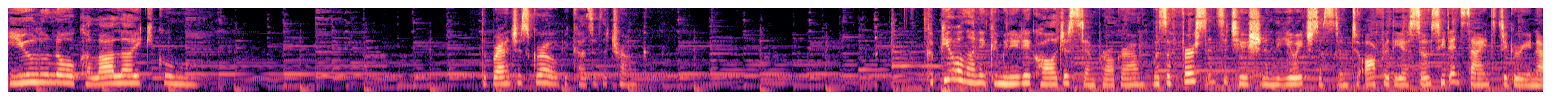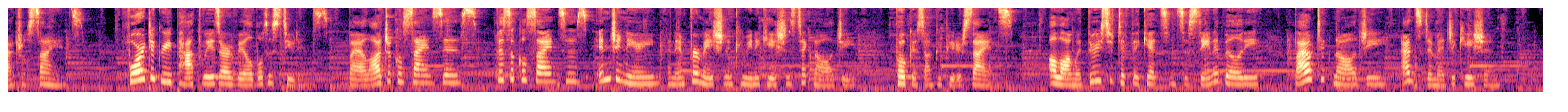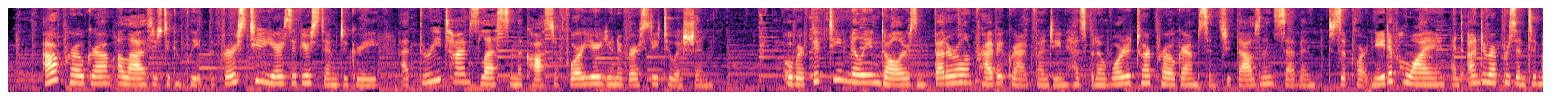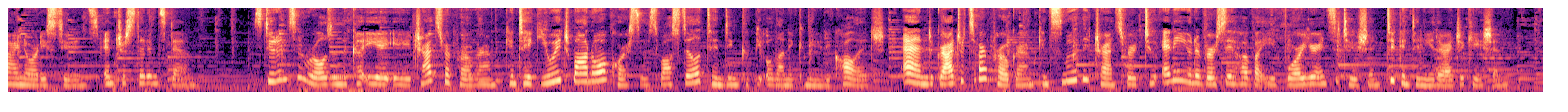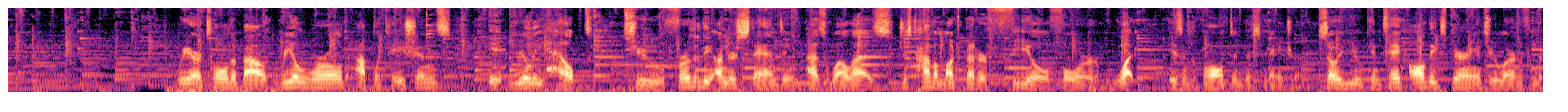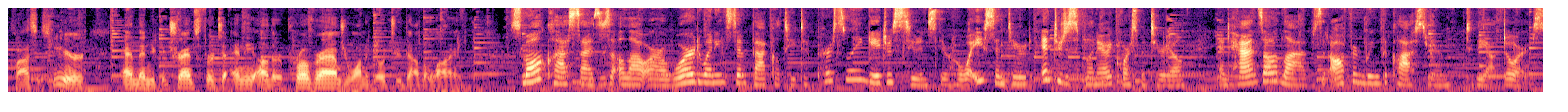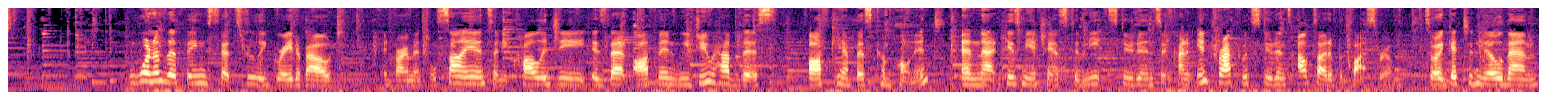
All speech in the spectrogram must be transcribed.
Iulu no kalala ikikumu. The branches grow because of the trunk. Kapi'olani Community College's STEM program was the first institution in the UH system to offer the Associate in Science degree in Natural Science. Four degree pathways are available to students biological sciences, physical sciences, engineering, and information and communications technology, focused on computer science, along with three certificates in sustainability, biotechnology, and STEM education. Our program allows you to complete the first two years of your STEM degree at three times less than the cost of four year university tuition. Over $15 million in federal and private grant funding has been awarded to our program since 2007 to support Native Hawaiian and underrepresented minority students interested in STEM. Students enrolled in the Ka'ie'ie Transfer Program can take UH Manoa courses while still attending Kapi'olani Community College, and graduates of our program can smoothly transfer to any University of Hawaii four-year institution to continue their education. We are told about real-world applications. It really helped to further the understanding as well as just have a much better feel for what is involved in this major. So you can take all the experience you learn from the classes here and then you can transfer to any other program you want to go to down the line. Small class sizes allow our award winning STEM faculty to personally engage with students through Hawaii centered, interdisciplinary course material and hands on labs that often bring the classroom to the outdoors. One of the things that's really great about environmental science and ecology is that often we do have this off-campus component and that gives me a chance to meet students and kind of interact with students outside of the classroom. So I get to know them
